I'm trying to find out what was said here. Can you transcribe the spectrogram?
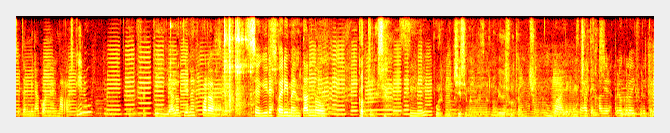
Se termina con el marrasquino Perfecto. y ya lo tienes para seguir experimentando. Cócteles. Sí. Pues muchísimas gracias, lo voy a disfrutar mucho. Vale, gracias Muchas a ti, gracias. Javier. Espero que lo disfrutes.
